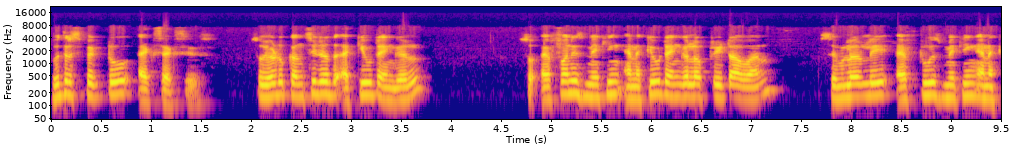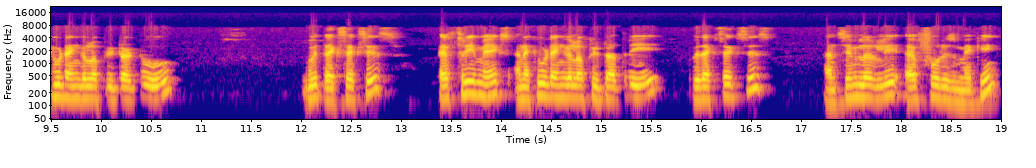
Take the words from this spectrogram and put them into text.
with respect to x-axis. So we have to consider the acute angle so F1 is making an acute angle of theta 1. Similarly, F2 is making an acute angle of theta 2 with x-axis. F3 makes an acute angle of theta 3 with x-axis and similarly F4 is making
